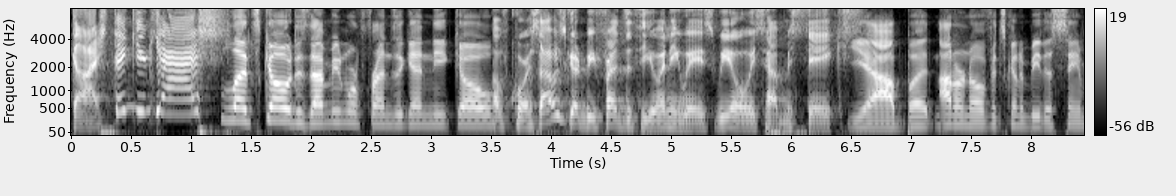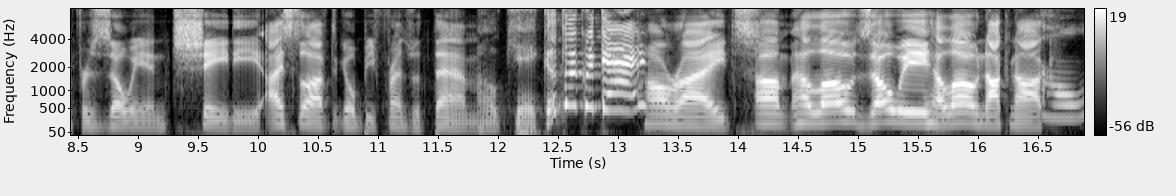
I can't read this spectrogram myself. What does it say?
gosh, thank you, Cash. Let's go. Does that mean we're friends again, Nico? Of course, I was gonna be friends with you anyways. We always have mistakes. Yeah, but I don't know if it's gonna be the same for Zoe and Shady. I still have to go be friends with them. Okay, good luck with that. All right. Um, hello, Zoe. Hello, knock knock. Oh,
